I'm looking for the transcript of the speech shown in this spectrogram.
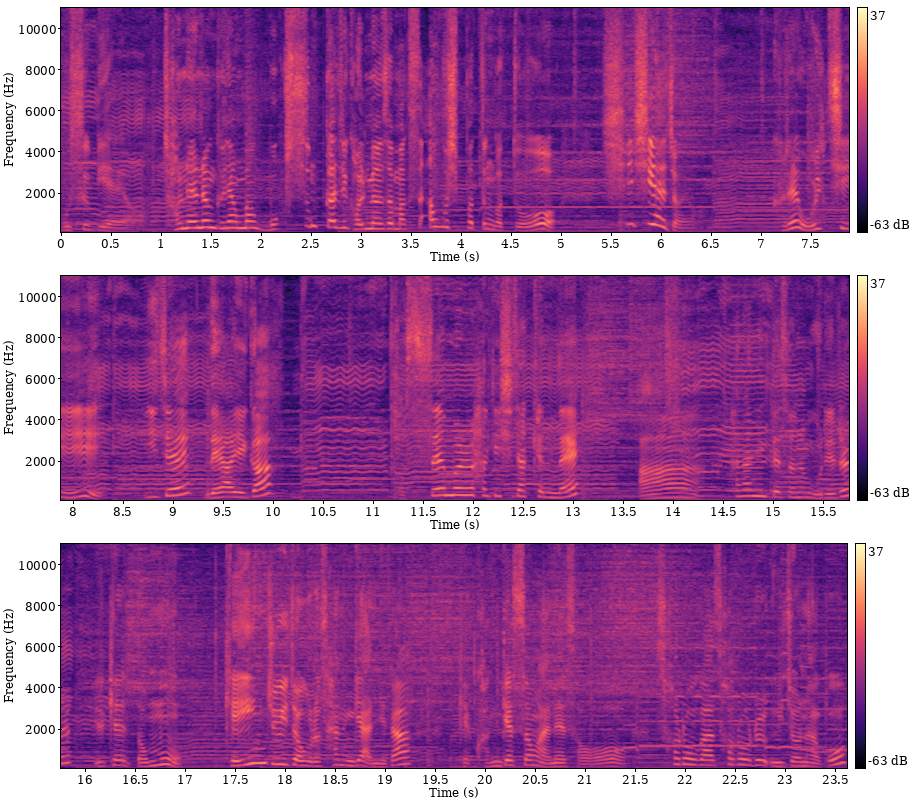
모습이에요. 전에는 그냥 막 목숨까지 걸면서 막 싸우고 싶었던 것도 시시해져요. 그래 옳지. 이제 내 아이가 덧셈을 하기 시작했네. 아, 하나님께서는 우리를 이렇게 너무 개인주의적으로 사는 게 아니라 이렇게 관계성 안에서 서로가 서로를 의존하고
